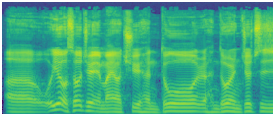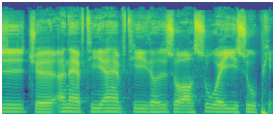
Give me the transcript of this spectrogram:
呃，我有时候觉得也蛮有趣，很多很多人就是觉得 NFT NFT 都是说，数位艺术品。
